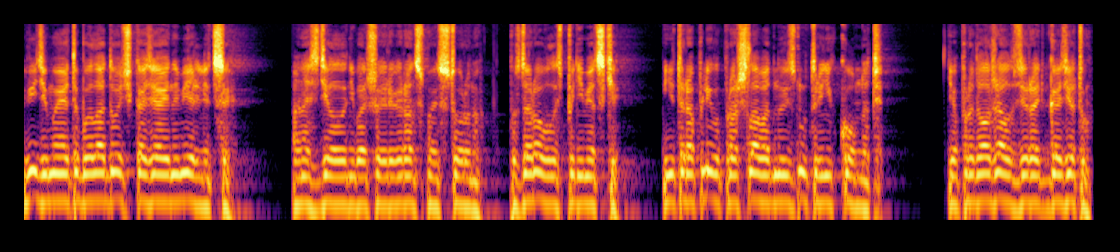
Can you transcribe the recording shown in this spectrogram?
Видимо, это была дочь хозяина мельницы. Она сделала небольшой реверанс в мою сторону, поздоровалась по-немецки и неторопливо прошла в одну из внутренних комнат. Я продолжал взирать газету,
